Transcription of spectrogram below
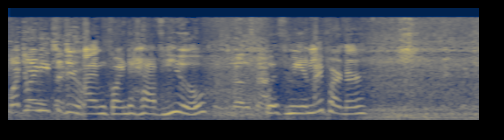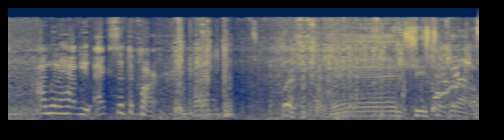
What do I need to do? I'm going to have you with me and my partner. I'm going to have you exit the car. And she's taking off.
